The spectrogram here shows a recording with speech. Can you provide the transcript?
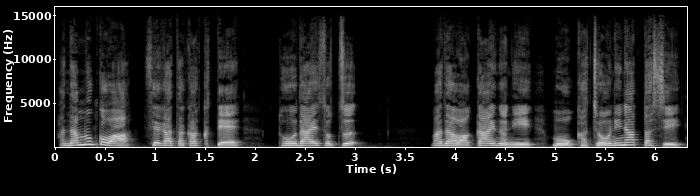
花婿は背が高くて東大卒。まだ若いのにもう課長になったし、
